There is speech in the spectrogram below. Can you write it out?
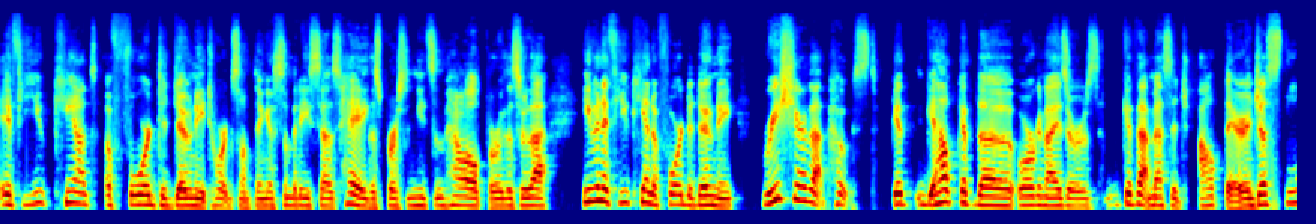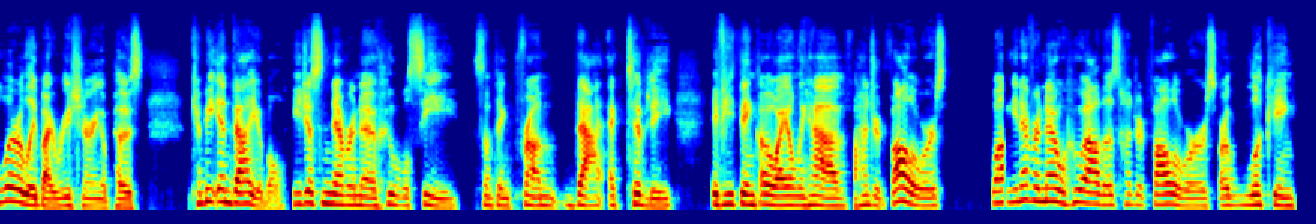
if you can't afford to donate towards something, if somebody says, Hey, this person needs some help or this or that, even if you can't afford to donate, reshare that post. Get, get help get the organizers get that message out there. And just literally by resharing a post can be invaluable. You just never know who will see something from that activity. If you think, oh, I only have 100 followers, well, you never know who out of those 100 followers are looking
